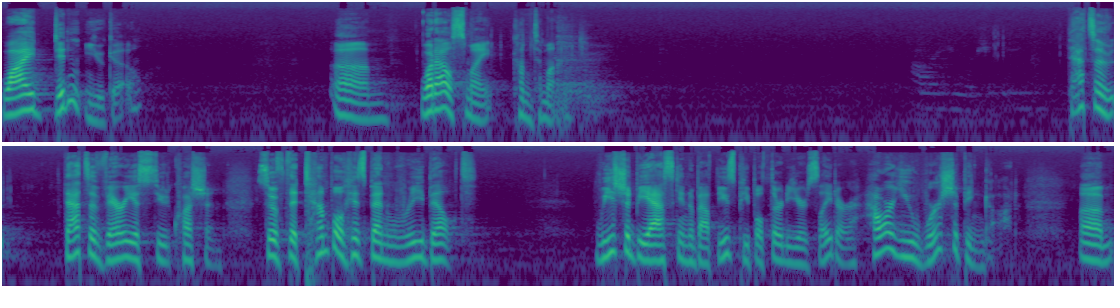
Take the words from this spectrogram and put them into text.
why didn't you go? Um, what else might come to mind? That's a, that's a very astute question. So, if the temple has been rebuilt, we should be asking about these people 30 years later how are you worshiping God? Um,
